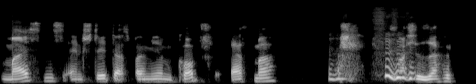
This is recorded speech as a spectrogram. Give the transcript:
meistens entsteht das bei mir im Kopf erstmal solche Sachen.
